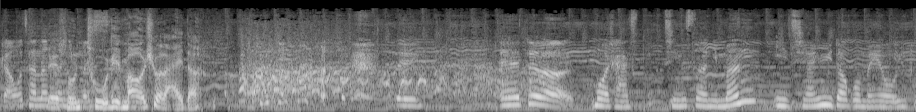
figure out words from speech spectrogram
长，我才能对，从土里冒出来的。对，哎，对了，抹茶青色，你们以前遇到过没有一种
